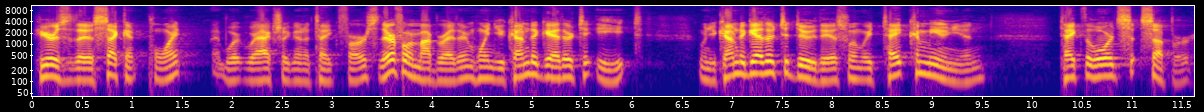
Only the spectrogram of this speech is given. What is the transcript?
Here's the second point we're actually going to take first. Therefore, my brethren, when you come together to eat, when you come together to do this, when we take communion, take the Lord's Supper,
